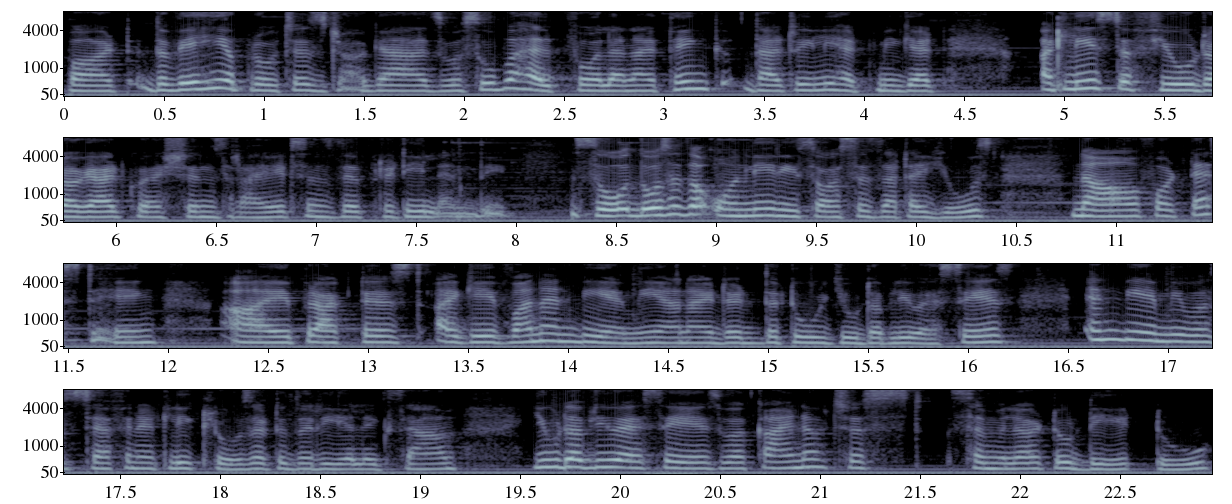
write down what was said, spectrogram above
but the way he approaches drug ads was super helpful, and I think that really helped me get at least a few drug ad questions right since they're pretty lengthy. So those are the only resources that I used. Now for testing, I practiced, I gave one NBME and I did the two UWSAs. NBME was definitely closer to the real exam. UWSAs were kind of just similar to day two.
